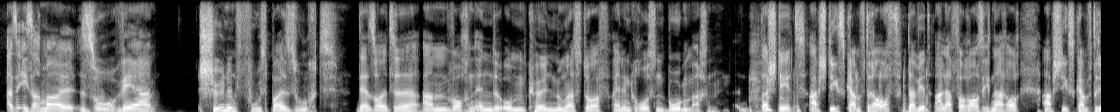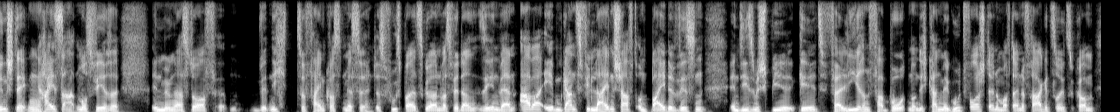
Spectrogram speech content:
Also ich sag mal so, wer schönen Fußball sucht, der sollte am Wochenende um Köln-Müngersdorf einen großen Bogen machen. Da steht Abstiegskampf drauf, da wird aller Voraussicht nach auch Abstiegskampf drinstecken. Heiße Atmosphäre in Müngersdorf äh, wird nicht zur Feinkostmesse des Fußballs gehören, was wir dann sehen werden, aber eben ganz viel Leidenschaft und beide wissen, in diesem Spiel gilt verlieren verboten. Und ich kann mir gut vorstellen, um auf deine Frage zurückzukommen,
